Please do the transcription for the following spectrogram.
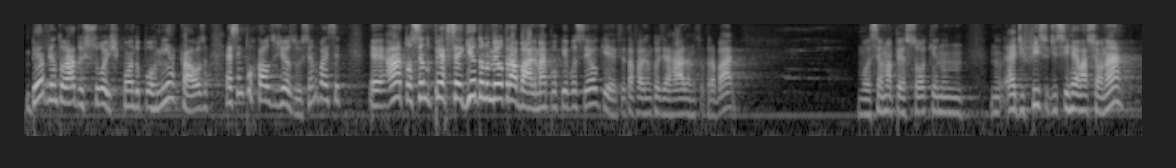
Bem-aventurados sois quando por minha causa, é sempre por causa de Jesus. Você não vai ser, é, ah, estou sendo perseguido no meu trabalho, mas porque você é o quê? Você está fazendo coisa errada no seu trabalho? Você é uma pessoa que não, não é difícil de se relacionar?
